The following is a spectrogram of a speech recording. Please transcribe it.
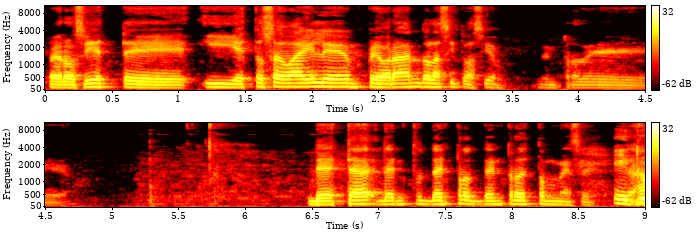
Pero sí, este, y esto se va a ir empeorando la situación dentro de de este, dentro, dentro, dentro de estos meses. ¿Y tú,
